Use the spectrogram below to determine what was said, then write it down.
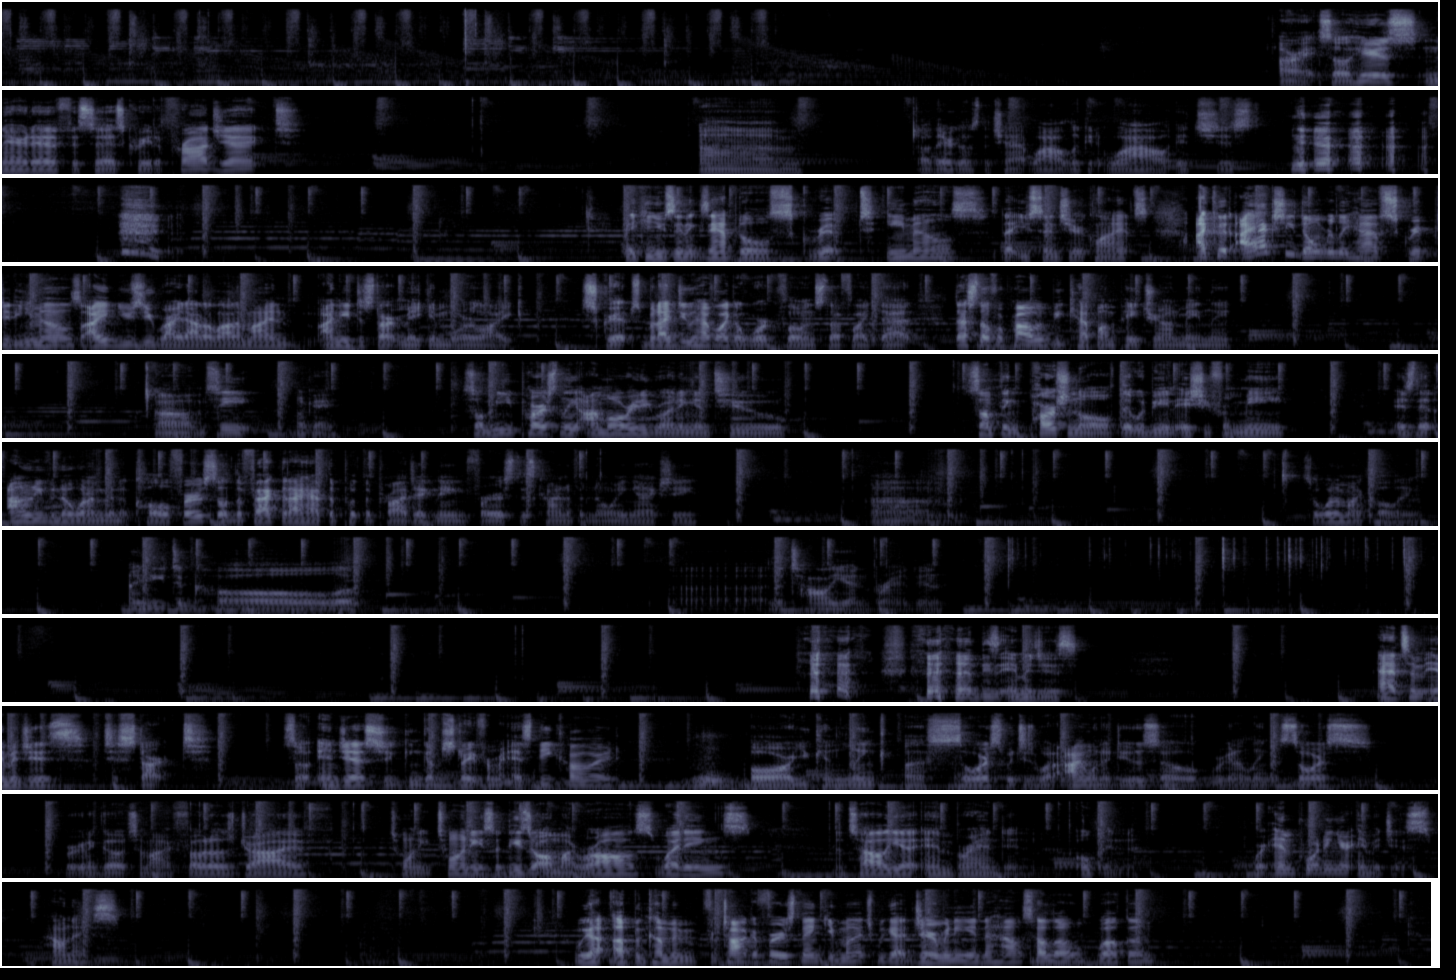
All right, so here's narrative. It says create a project. Um, oh, there goes the chat. Wow, look at it. Wow, it's just. Hey, can you send example script emails that you send to your clients? I could, I actually don't really have scripted emails. I usually write out a lot of mine. I need to start making more like scripts, but I do have like a workflow and stuff like that. That stuff will probably be kept on Patreon mainly. Um, see, okay. So me personally, I'm already running into something personal that would be an issue for me is that I don't even know what I'm gonna cull first. So the fact that I have to put the project name first is kind of annoying actually. Um, so what am I culling? I need to cull uh, Natalia and Brandon. These images. Add some images to start. So ingest, you can come straight from an SD card or you can link a source, which is what I want to do. So we're to link a source. We're to go to my photos drive 2020. So these are all my raws, weddings, Natalia and Brandon. Open. We're importing your images. How nice. We got up and coming photographers. Thank you much. We got Germany in the house. Hello, welcome.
